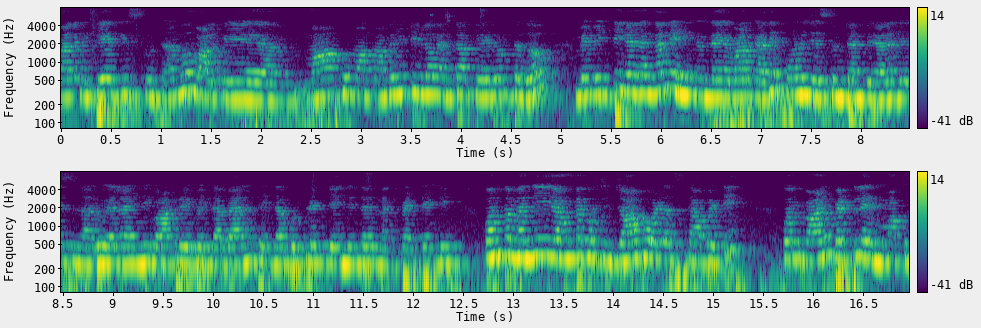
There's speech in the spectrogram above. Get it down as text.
వాళ్ళని కేర్ తీసుకుంటాము. వాళ్ళకి మాకు మా కమ్యూనిటీలో ఎంత కేర్ ఉంటుందో మేము ఇంటికి వెళ్ళంగానే నేను ఉండే- వాళ్ళకి అదే ఫోన్లు చేస్తుంటాను. మీరు ఎలా చేస్తున్నారు? ఎలా అయింది? వాటర్ అయిపోయిందా? బ్యాలెన్స్ అయిందా? బుక్లెట్ చేంజ్ అయిందా? నాకు పెట్టండి. కొంతమంది అంతా కొంచెం జాబ్ హోల్డర్స్ కాబట్టి కొన్ని వాళ్ళు పెట్టలేము. మాకు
